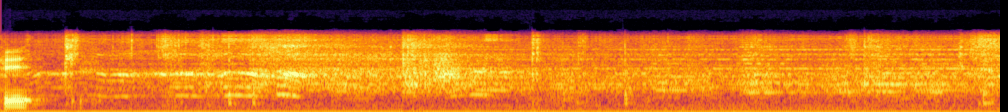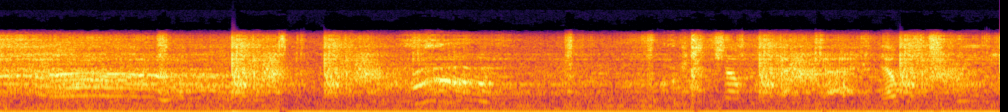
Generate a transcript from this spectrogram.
shit. Jump that guy. That was Trini.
